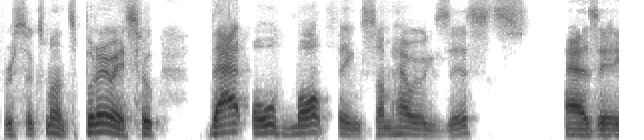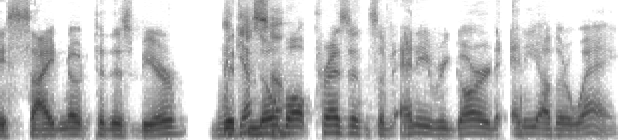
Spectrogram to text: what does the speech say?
for six months. But anyway, so that old malt thing somehow exists as a side note to this beer with no so. malt presence of any regard any other way.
